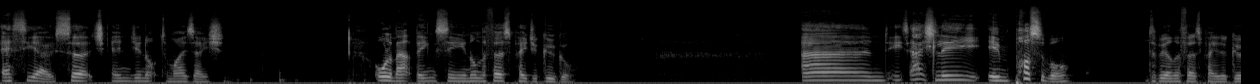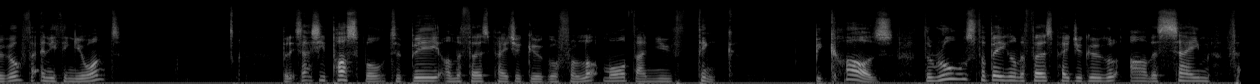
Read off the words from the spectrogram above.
SEO, search engine optimization. All about being seen on the first page of Google. And it's actually impossible to be on the first page of Google for anything you want. But it's actually possible to be on the first page of Google for a lot more than you think. Because the rules for being on the first page of Google are the same for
